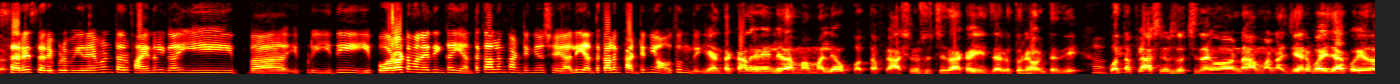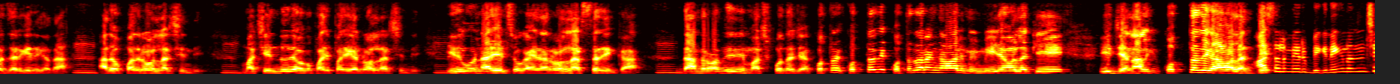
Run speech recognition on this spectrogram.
చెప్తారు సరే సరే ఇప్పుడు మీరేమంటారు? ఫైనల్గా ఈ ఇప్పుడు ఇది ఈ పోరాటం అనేది ఇంకా ఎంతకాలం కంటిన్యూ చేయాలి? ఎంతకాలం కంటిన్యూ అవుతుంది? ఎంతకాలం ఏం లేదమ్మా మళ్ళీ ఒక కొత్త ఫ్లాష్ న్యూస్ వచ్చేదాకా ఇది జరుగుతూనే ఉంటది. కొత్త ఫ్లాష్ న్యూస్ వచ్చింది మన జేర్ వైజాగ్ ఏదో జరిగింది కదా అది ఒక పది రోజులు నడిచింది. మా చందుది ఒక పది పదిహేను రోజులు నడిచింది. ఇది కూడా నాకు తెలిసి ఒక ఐదారు రోజులు నడుస్తుంది ఇంకా. దాని తర్వాత ఇది మర్చిపోతా జ- కొత్త కొత్తది కొత్తదనం కావాలి మీ మీడియా వాళ్ళకి. ఈ జనాలకి కొత్తది కావాలంతే అసలు మీరు బిగినింగ్ నుంచి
